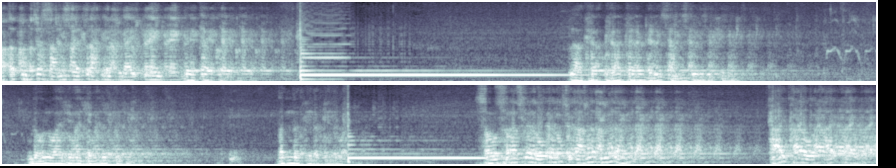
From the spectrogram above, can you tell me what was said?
आता तुमच्या सानिध्यात राहण्याची लाईफ ढोल वाजे वाजे बंद केलं संसारातल्या लोकांच्या काय खायवं काय खायवं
